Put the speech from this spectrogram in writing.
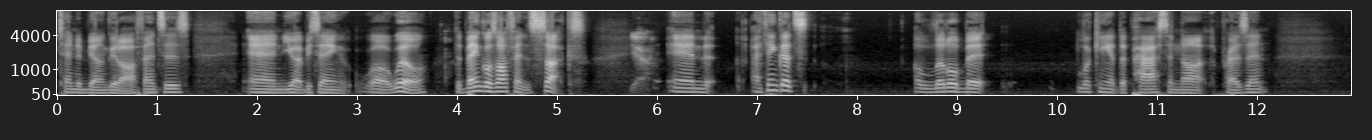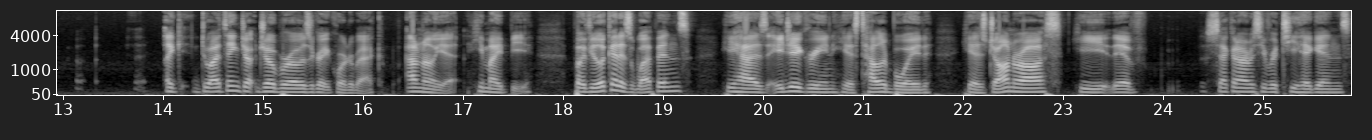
tend to be on good offenses, and you might be saying, "Well, Will, the Bengals' offense sucks," Yeah. and I think that's a little bit looking at the past and not the present. Like, do I think jo- Joe Burrow is a great quarterback? I don't know yet. He might be. But if you look at his weapons, he has AJ Green, he has Tyler Boyd, he has John Ross, he they have second arm receiver Tee Higgins.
